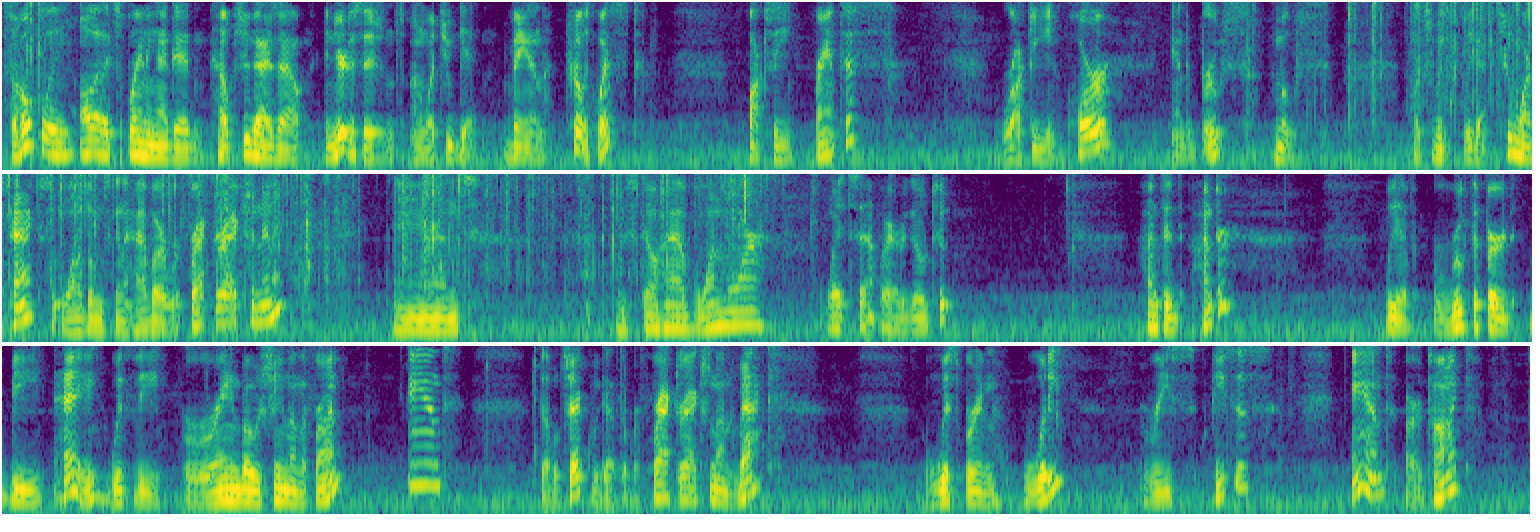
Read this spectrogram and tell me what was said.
So hopefully all that explaining I did helps you guys out in your decisions on what you get. Van Triloquist, Foxy Francis, Rocky Horror, and Bruce Moose. Looks like we, we got two more packs. One of them is going to have our refractor action in it. And we still have one more white sapphire to go to. Hunted Hunter we have Rutherford B. Hay with the rainbow sheen on the front. And double check, we got the refractor action on the back. Whispering Woody, Reese Pieces, and our Atomic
